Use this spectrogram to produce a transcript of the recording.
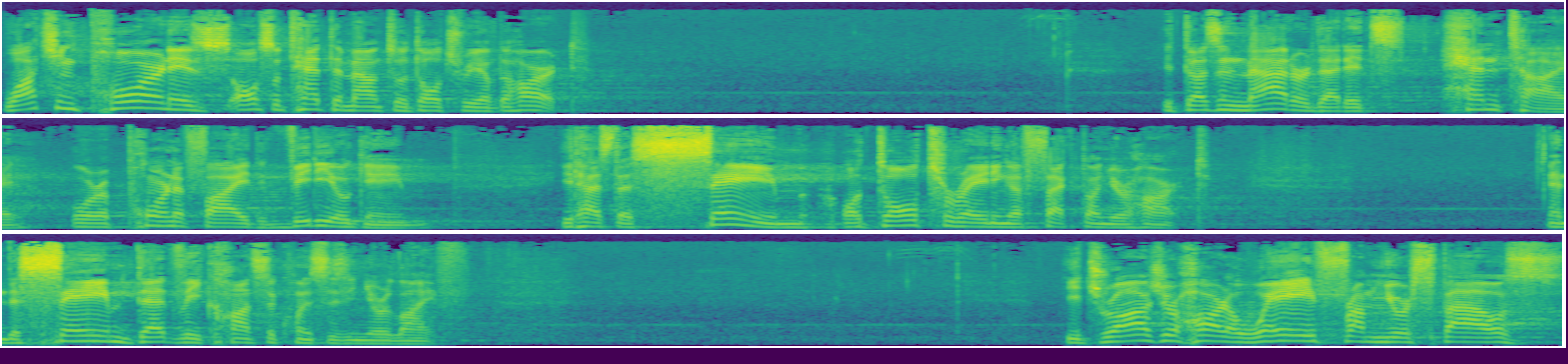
Watching porn is also tantamount to adultery of the heart. It doesn't matter that it's hentai or a pornified video game. It has the same adulterating effect on your heart and the same deadly consequences in your life. It draws your heart away from your spouse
